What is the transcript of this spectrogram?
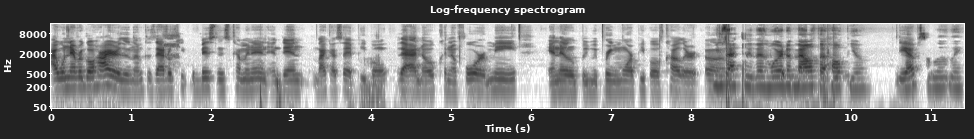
I will never go higher than them because that'll keep the business coming in. And then, like I said, people that I know can afford me, and it'll be, bring more people of color. Um, exactly. Then word of mouth will help you. Yep. Absolutely.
